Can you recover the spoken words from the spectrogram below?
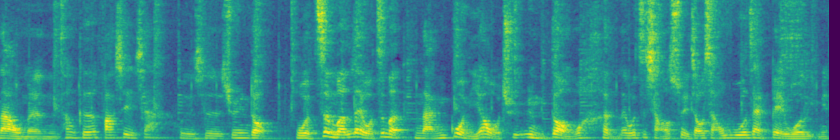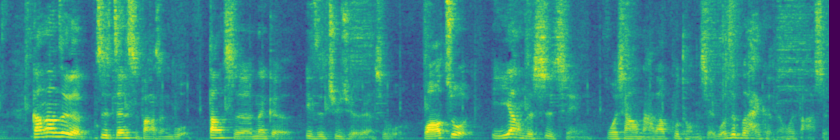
那我们唱歌发泄一下，或者是去运动。我这么累，我这么难过，你要我去运动，我很累，我只想要睡觉，我想要窝在被窝里面。刚刚这个是真实发生过，当时的那个一直拒绝的人是我。我要做一样的事情，我想要拿到不同的结果，这不太可能会发生。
